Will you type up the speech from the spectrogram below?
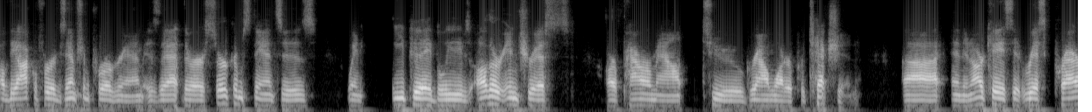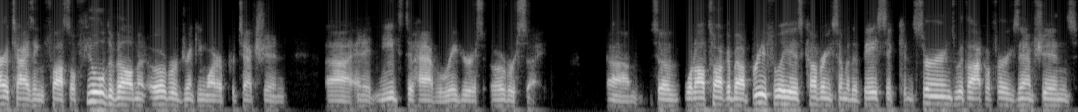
of the Aquifer Exemption Program is that there are circumstances when EPA believes other interests are paramount to groundwater protection. Uh, and in our case, it risked prioritizing fossil fuel development over drinking water protection, uh, and it needs to have rigorous oversight. Um, so what I'll talk about briefly is covering some of the basic concerns with aquifer exemptions.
